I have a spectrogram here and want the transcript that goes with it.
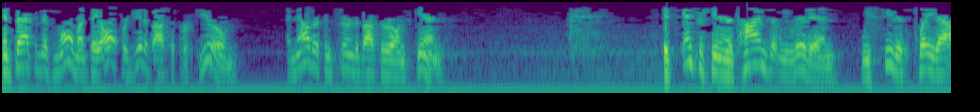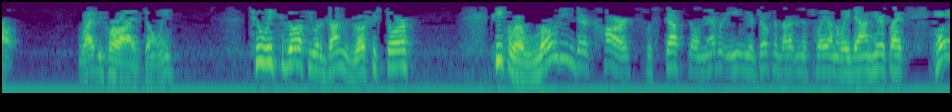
In fact, in this moment, they all forget about the perfume, and now they're concerned about their own skin. It's interesting, in the times that we live in, we see this played out right before our eyes, don't we? Two weeks ago, if you would have gone to the grocery store, people are loading their carts with stuff they'll never eat. We were joking about it in this way on the way down here. It's like, hey,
